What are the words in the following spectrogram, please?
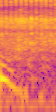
Woo!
